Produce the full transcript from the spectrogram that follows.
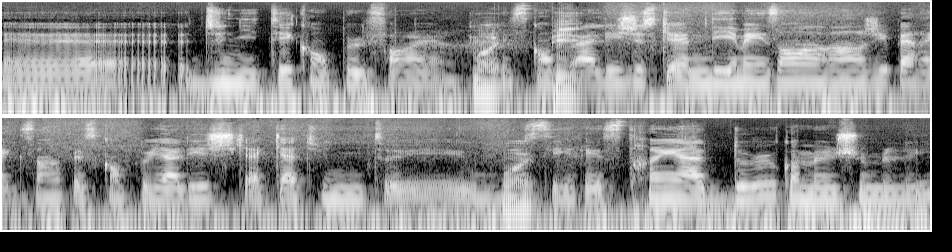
euh, d'unités qu'on peut le faire. Ouais. Est-ce qu'on peut aller jusqu'à des maisons en rangée, par exemple? Est-ce qu'on peut y aller jusqu'à quatre unités ou Ouais. c'est restreint à deux comme un jumelé?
